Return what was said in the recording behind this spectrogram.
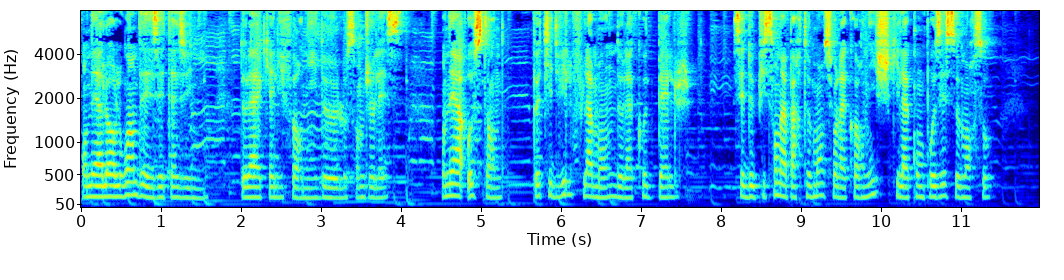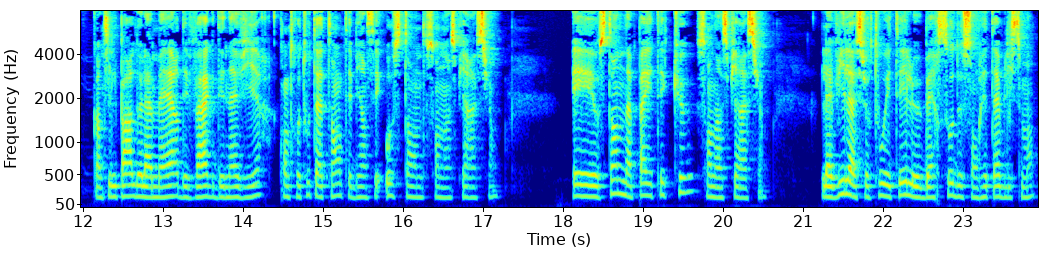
On est alors loin des États-Unis, de la Californie, de Los Angeles. On est à Ostende, petite ville flamande de la côte belge. C'est depuis son appartement sur la corniche qu'il a composé ce morceau. Quand il parle de la mer, des vagues, des navires, contre toute attente, eh bien c'est Ostende son inspiration. Et Ostende n'a pas été que son inspiration. La ville a surtout été le berceau de son rétablissement,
